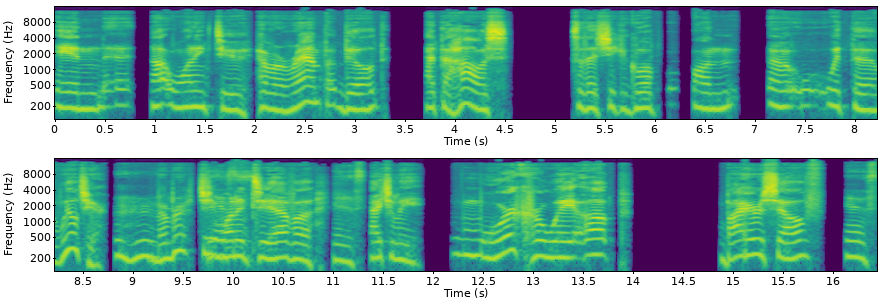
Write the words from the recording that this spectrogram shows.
in uh, not wanting to have a ramp built at the house so that she could go up on uh, with the wheelchair. Mhm. Remember, she Yes. wanted to have a Yes, actually work her way up by herself, yes.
